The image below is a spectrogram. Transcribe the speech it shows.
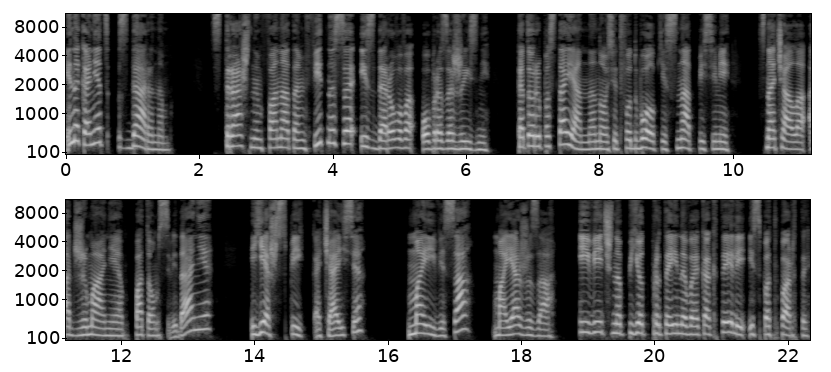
И, наконец, с Дарреном, страшным фанатом фитнеса и здорового образа жизни, который постоянно носит футболки с надписями «Сначала отжимание, потом свидание», «Ешь, спи, качайся», «Мои веса, моя жиза» и вечно пьет протеиновые коктейли из-под парты.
